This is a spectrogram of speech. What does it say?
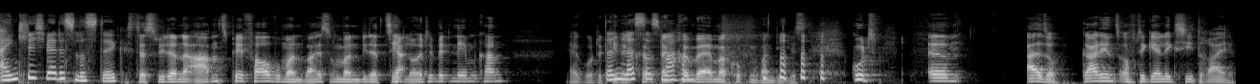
Eigentlich wäre das lustig. Ist das wieder eine Abends-PV, wo man weiß und man wieder zehn Ja. Leute mitnehmen kann? Ja gut, okay, Dann lass können, das dann machen. können wir ja mal gucken, wann die ist. gut, ähm, also Guardians of the Galaxy 3,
